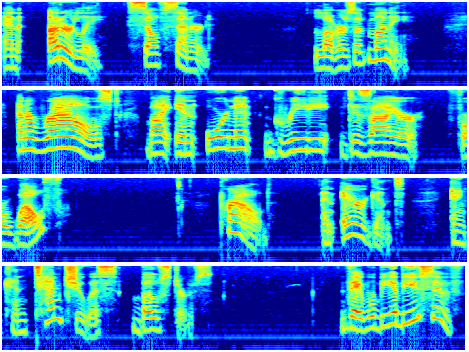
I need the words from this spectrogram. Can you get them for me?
and utterly self centered, lovers of money, and aroused by inordinate greedy desire for wealth, proud and arrogant and contemptuous boasters. They will be abusive,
